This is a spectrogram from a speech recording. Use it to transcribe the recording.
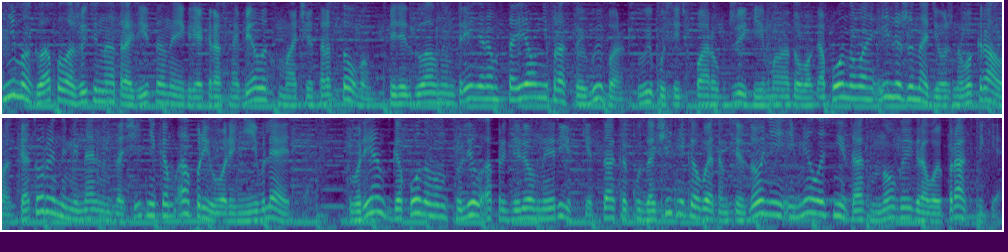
не могла положительно отразиться на игре красно-белых в матче с Ростовом. Перед главным тренером стоял непростой выбор – выпустить в пару Джики молодого Гапонова или же надежного Крала, который номинальным защитником априори не является. Вариант с Гапоновым сулил определенные риски, так как у защитника в этом сезоне имелось не так много игровой практики.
